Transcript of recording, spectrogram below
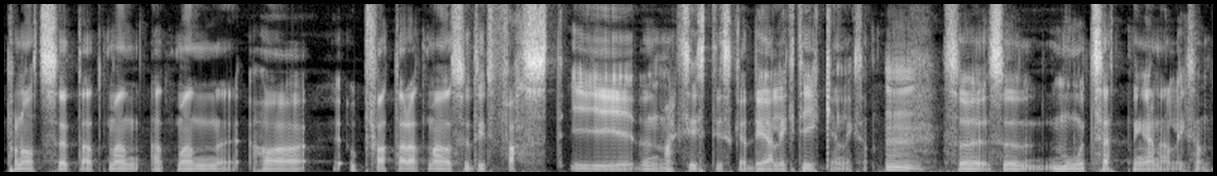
på något sätt att man, att man har, uppfattar att man har suttit fast i den marxistiska dialektiken. Liksom. Mm. Så, så motsättningarna liksom.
